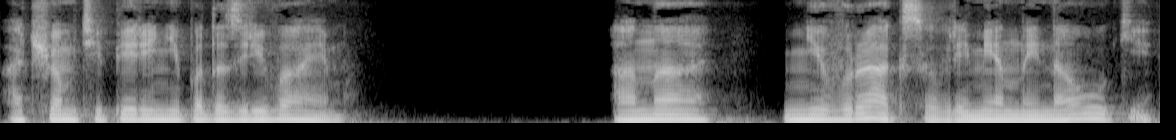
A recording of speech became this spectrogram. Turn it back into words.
о чем теперь и не подозреваем. Она не враг современной науки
